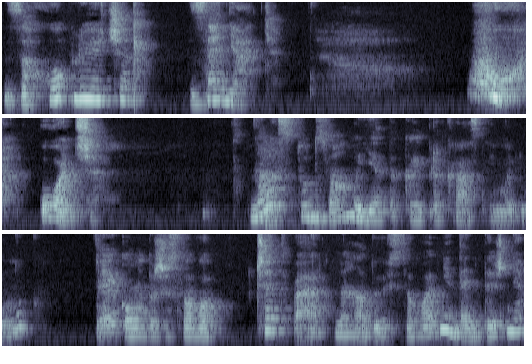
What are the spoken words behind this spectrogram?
захоплююче заняття. Фух, отже, у нас тут з вами є такий прекрасний малюнок, на якому пише слово четвер. Нагадую, сьогодні день тижня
